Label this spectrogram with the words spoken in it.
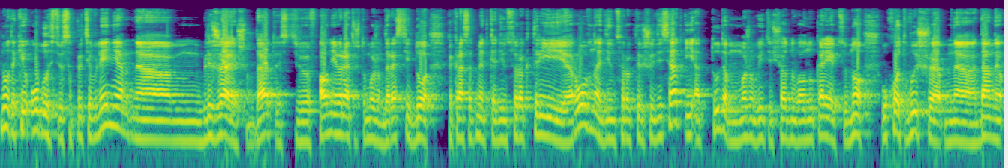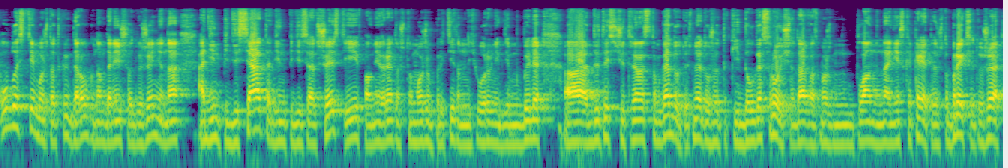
ну, такой областью сопротивления э, ближайшим, да, то есть э, вполне вероятно, что можем дорасти до как раз отметки 1.43 ровно, 1.4360, и оттуда мы можем увидеть еще одну волну коррекцию, но уход выше данной области может открыть дорогу нам дальнейшего движения на 1.50, 1.56 и вполне вероятно, что можем прийти там, на те уровни, где мы были а, в 2013 году. То есть, ну, это уже такие долгосрочные, да, возможно, планы на несколько лет, потому что Brexit уже,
